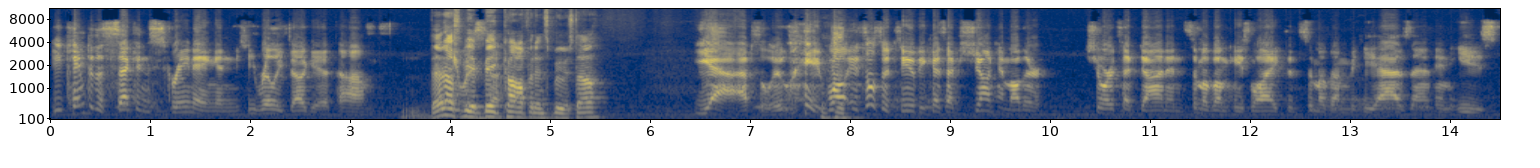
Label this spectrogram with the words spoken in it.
he came to the second screening, and he really dug it. Um, that has to be a big uh, confidence boost, huh? Yeah, absolutely. well, it's also too because I've shown him other shorts I've done, and some of them he's liked, and some of them he hasn't, and he's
